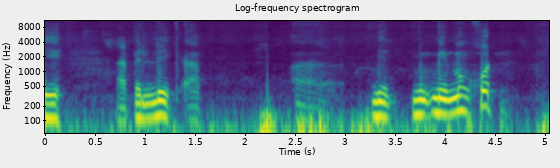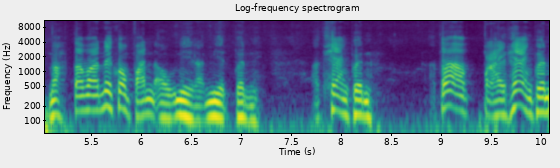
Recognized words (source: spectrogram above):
ดีอ่าเป็นลีกอ่าอ่ามีดมีดมงคลเนาะแต่ว่าในความฝันเอานี่ละมีดเพิ่นนี่งเพิ่นถ้าเอาปลายแท่งเพิ่น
